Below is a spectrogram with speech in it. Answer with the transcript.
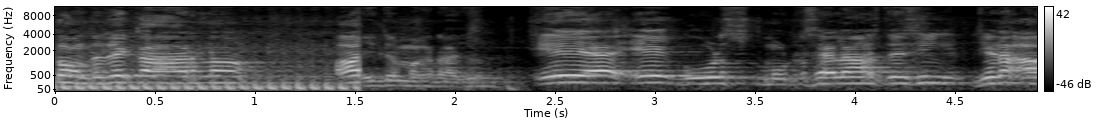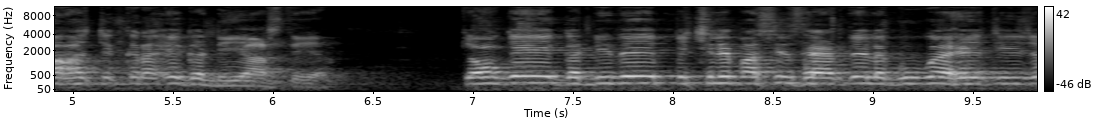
ਧੁੰਦ ਦੇ ਕਾਰਨ ਆ ਇਧਰ ਮਗਰ ਆ ਇਹ ਆ, ਇਹ ਗੋਲ ਮੋਟਰਸਾਈਕਲਾਂ ਵਾਸਤੇ ਸੀ, ਜਿਹੜਾ ਆਹ ਸਟicker ਆ, ਇਹ ਗੱਡੀ ਵਾਸਤੇ ਆ। ਕਿਉਂਕਿ ਗੱਡੀ ਦੇ ਪਿਛਲੇ ਪਾਸੇ ਸਾਈਡ ਤੇ ਲੱਗੂਗਾ ਇਹ ਚੀਜ਼।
